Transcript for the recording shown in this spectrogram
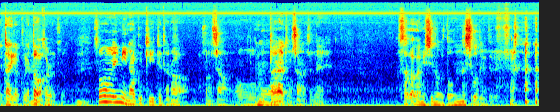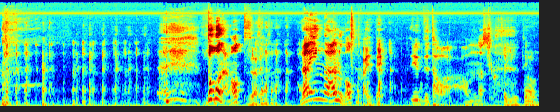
うん。大学」やったら分かるんですよ、うん。そういう意味なく聞いてたらそのシャンをもう訴えられてもしゃあないですよね。坂上忍と同じこと言ってる どこなの？って言われて。LINE があるの？とか言って。言ってたわ同じこと言うてる、うん。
